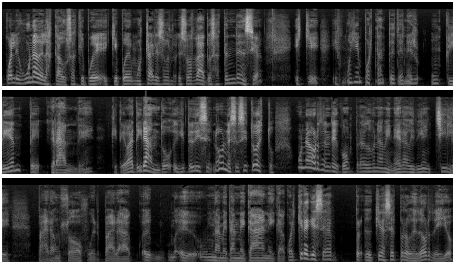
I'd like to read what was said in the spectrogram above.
cuál es una de las causas que puede, que pueden mostrar esos, esos datos, esas tendencias, es que es muy importante tener un cliente grande que te va tirando y que te dice, no, necesito esto. Una orden de compra de una minera hoy día en Chile para un software, para eh, eh, una metalmecánica, cualquiera que sea quiera ser proveedor de ello,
